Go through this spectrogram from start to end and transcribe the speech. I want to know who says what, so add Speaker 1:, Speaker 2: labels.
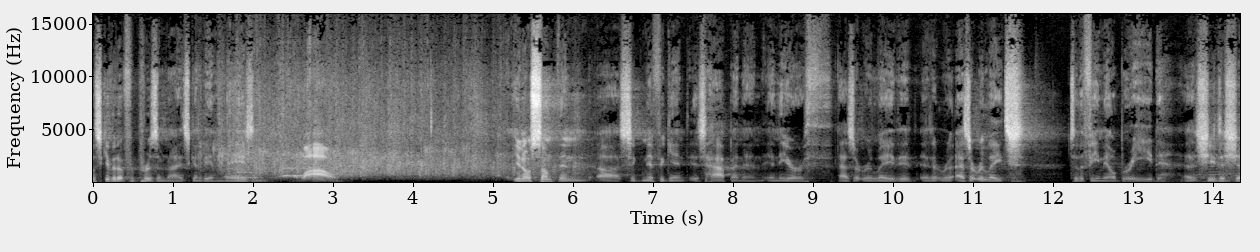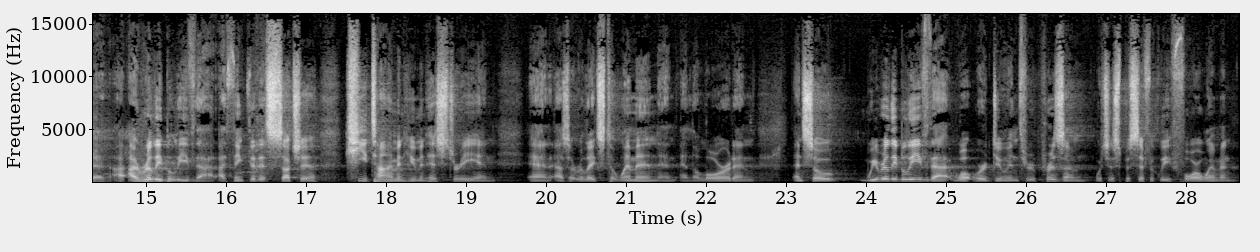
Speaker 1: Let's give it up for Prism Night. It's going to be amazing. Wow. You know, something uh, significant is happening in the earth as it related as it, re- as it relates to the female breed, as she just said. I, I really believe that. I think that it's such a key time in human history, and and as it relates to women and, and the Lord, and and so we really believe that what we're doing through Prism, which is specifically for women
